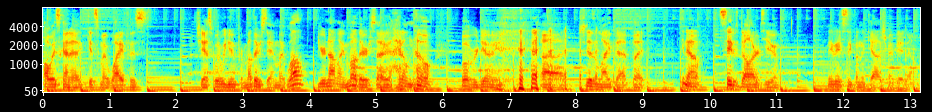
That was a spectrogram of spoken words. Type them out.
always kind of gets my wife is she asks, What are we doing for Mother's Day? I'm like, Well, you're not my mother, so I, I don't know what we're doing. uh, she doesn't like that, but you know, saves a dollar or two. Maybe I sleep on the couch, maybe I don't.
